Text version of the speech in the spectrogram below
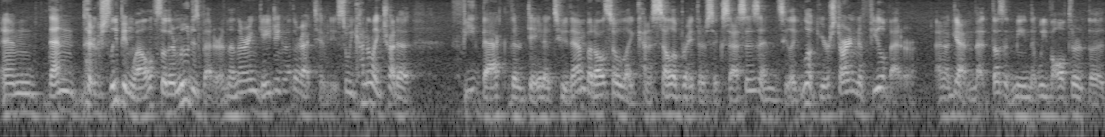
and then they're sleeping well so their mood is better and then they're engaging in other activities so we kind of like try to feedback their data to them but also like kind of celebrate their successes and see like look you're starting to feel better and again that doesn't mean that we've altered the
